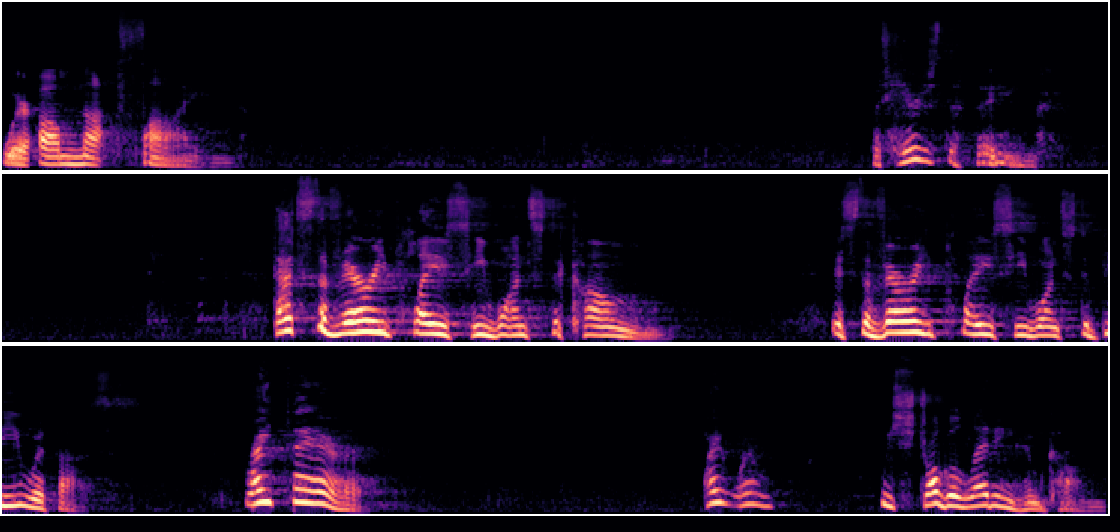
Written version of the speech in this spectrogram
where I'm not fine. But here's the thing that's the very place he wants to come. It's the very place he wants to be with us. Right there. Where we struggle letting him come.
